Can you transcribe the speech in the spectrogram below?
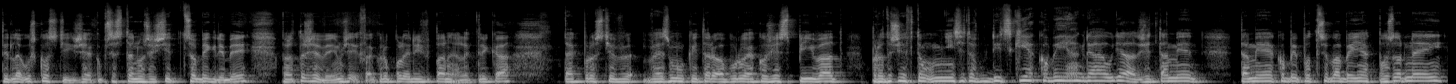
tyhle úzkosti, že jako přestanu řešit, co by kdyby, protože vím, že v Akropoli, když vypadne elektrika, tak prostě vezmu kytaru a budu jakože zpívat, protože v tom umění se to vždycky jakoby nějak dá udělat, že tam je, tam je jakoby potřeba být nějak pozorný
